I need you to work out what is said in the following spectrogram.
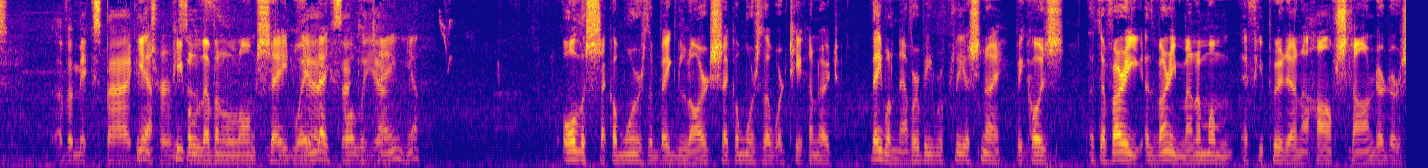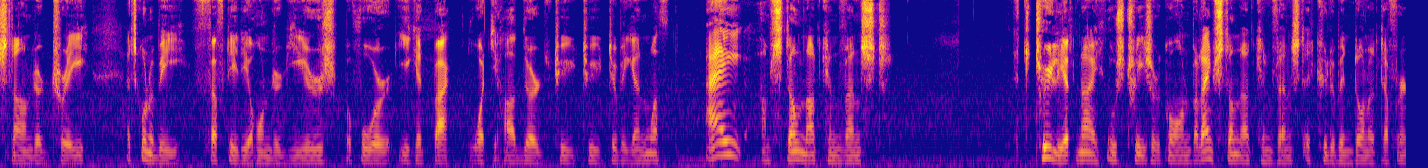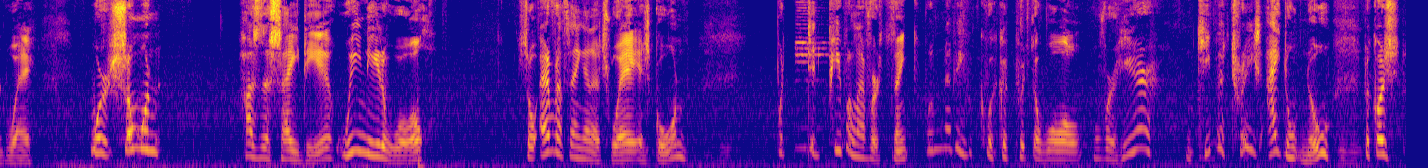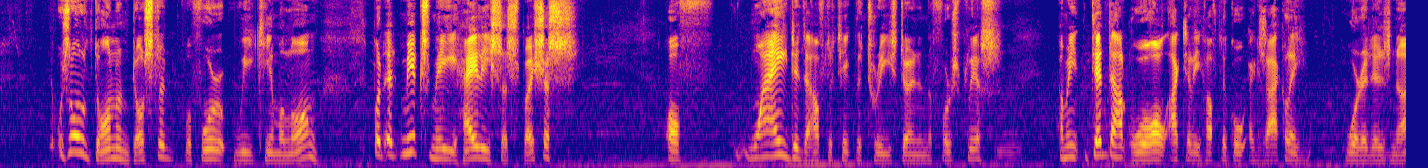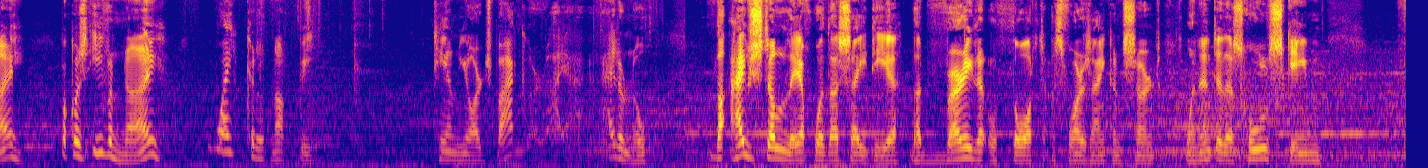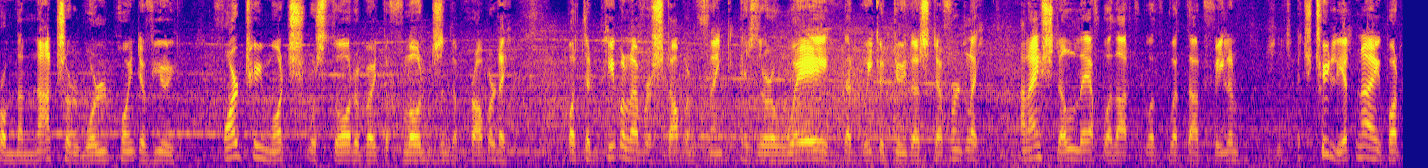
of a mixed bag yeah, in terms of people of living alongside Yeah, wildlife all the time. Yeah. All the sycamores, the big, large sycamores that were taken out, they will never be replaced now because at the very, at the very minimum, if you put in a half standard or a standard tree, it's going to be 50 to 100 years before you get back what you had there to, to, to begin with. I am still not convinced. It's too late now, those trees are gone, but I'm still not convinced it could have been done a different way. Where someone has this idea we need a wall, so everything in its way is gone. But did people ever think, well, maybe we could put the wall over here and keep the trees? I don't know, because it was all done and dusted before we came along. But it makes me highly suspicious of why did they have to take the trees down in the first place? I mean, did that wall actually have to go exactly where it is now? Because even now, why could it not be 10 yards back? Or I, I don't know. But I'm still left with this idea that very little thought, as far as I'm concerned, went into this whole scheme from the natural world point of view. Far too much was thought about the floods and the property. But did people ever stop and think, is there a way that we could do this differently? And I'm still left with that with, with that feeling. It's, it's too late now, but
